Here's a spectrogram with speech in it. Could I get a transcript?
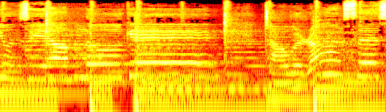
ယွန်စရာမလိုကေထာဝရဆက်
